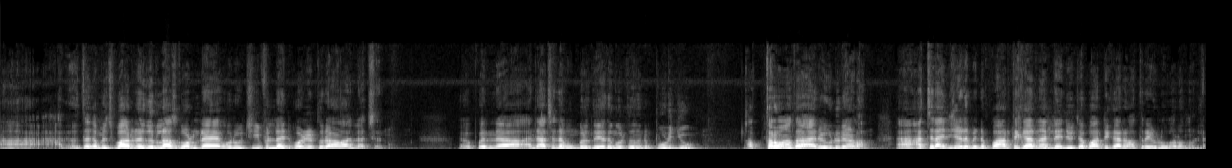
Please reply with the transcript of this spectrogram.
ആ, അതിലത്തെ കമ്മ്യൂണിസ്റ്റ് പാർട്ടിയുടെ ഗിർലാസ് ഗോഡിന്റെ ഒരു ചീഫ് ചീഫിലായിട്ട് പണിയെടുത്ത ഒരാളാണ് എന്റെ അച്ഛൻ. പിന്നെ എന്റെ അച്ഛന്റെ മുമ്പിൽ ഏതെങ്കിലും ഒരു പൊടിഞ്ഞു അത്രമാത്രം ആരോഗ്യമുള്ള ഒരാളാണ്. അച്ഛൻ ശേഷം പിന്നെ പാർട്ടിക്കാരനല്ലേ ചോദിച്ചാൽ പാർട്ടിക്കാരൻ അത്രയേ ഉള്ളൂ വേറൊന്നുമില്ല.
